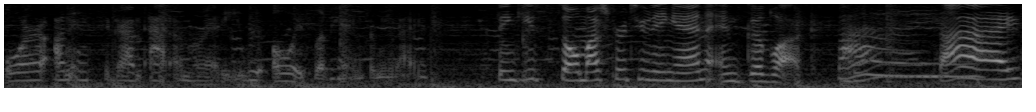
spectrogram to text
or on Instagram at Amoretti. We always love hearing from you guys. Thank you so much for tuning in and good luck. Bye. Bye.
